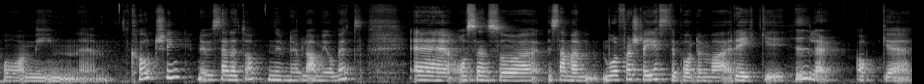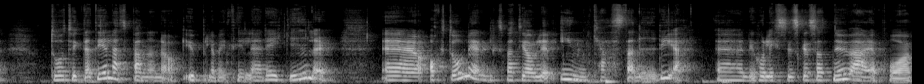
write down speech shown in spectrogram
på min eh, coaching nu istället då, nu när jag blir av med jobbet. Eh, och sen så, samma, vår första gäst i podden var reiki healer. Och eh, då tyckte jag att det lät spännande och utbildade mig till en reiki healer. Eh, och då blev det liksom att jag blev inkastad i det, eh, det holistiska. Så att nu är jag på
